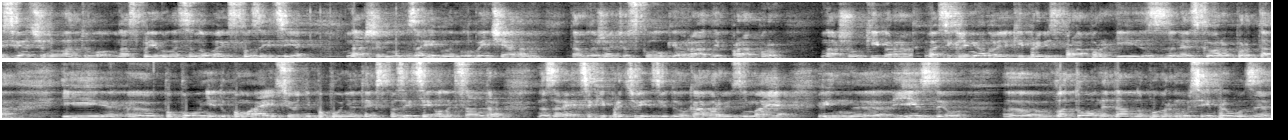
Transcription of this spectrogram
присвячену АТО. У нас з'явилася нова експозиція нашим загиблим лубенчанам. Там лежать осколки, гради, прапор нашого кіберга Васі Клемьонова, який привіз прапор із Донецького аеропорта. І е, поповнює, допомагає сьогодні поповнювати експозиції Олександр Назарець, який працює з відеокамерою, знімає. Він е, їздив е, в АТО, недавно повернувся і привозить е,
